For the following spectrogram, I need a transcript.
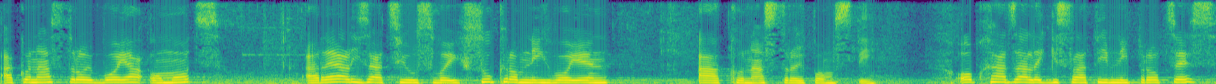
ako nástroj boja o moc a realizáciu svojich súkromných vojen a ako nástroj pomsty. Obchádza legislatívny proces,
